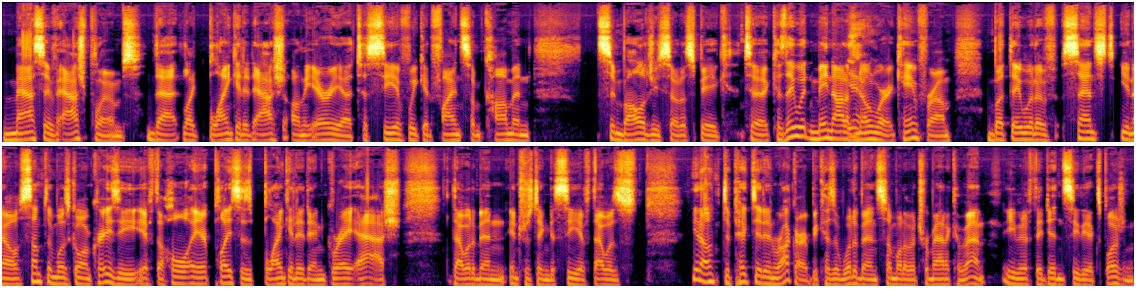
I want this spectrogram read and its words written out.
massive ash plumes that like blanketed ash on the area to see if we could find some common symbology, so to speak, to because they would may not have yeah. known where it came from, but they would have sensed, you know, something was going crazy. If the whole air place is blanketed in gray ash, that would have been interesting to see if that was, you know, depicted in rock art because it would have been somewhat of a traumatic event, even if they didn't see the explosion.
